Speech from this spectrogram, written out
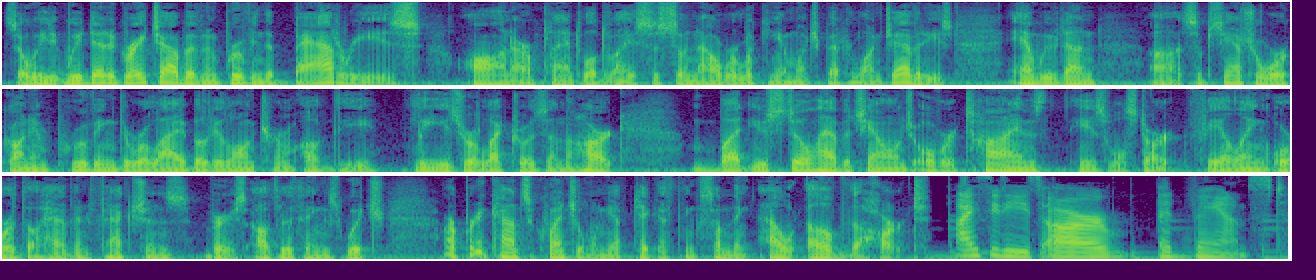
So we, we did a great job of improving the batteries on our implantable devices. So now we're looking at much better longevities. And we've done uh, substantial work on improving the reliability long term of the leads or electrodes in the heart but you still have a challenge over time. These will start failing or they'll have infections, various other things, which are pretty consequential when you have to take think, something out of the heart. ICDs are advanced.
